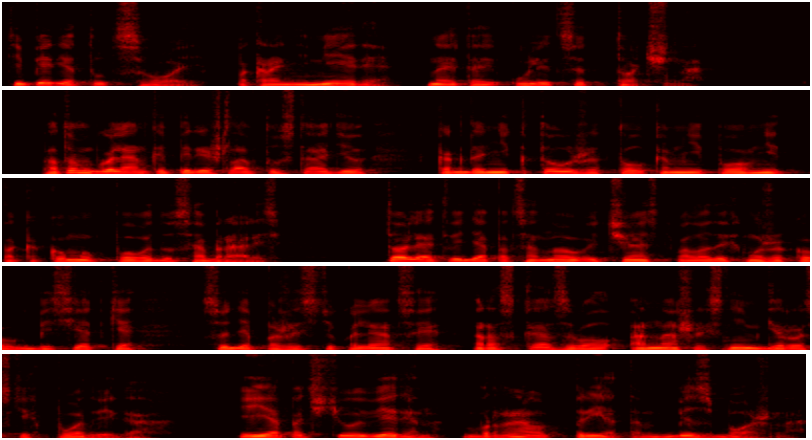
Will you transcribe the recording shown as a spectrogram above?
Теперь я тут свой. По крайней мере, на этой улице точно. Потом гулянка перешла в ту стадию, когда никто уже толком не помнит, по какому поводу собрались. То ли, отведя пацанов и часть молодых мужиков к беседке, судя по жестикуляции, рассказывал о наших с ним геройских подвигах. И я почти уверен, врал при этом безбожно.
